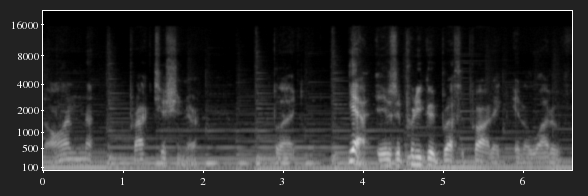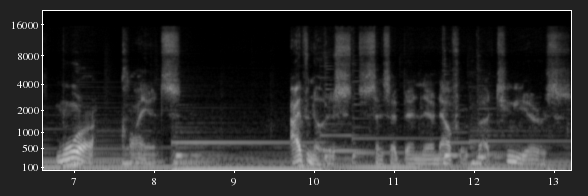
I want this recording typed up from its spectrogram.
non practitioner. But yeah, it is a pretty good breath of product, and a lot of more clients I've noticed since I've been there now for about two years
